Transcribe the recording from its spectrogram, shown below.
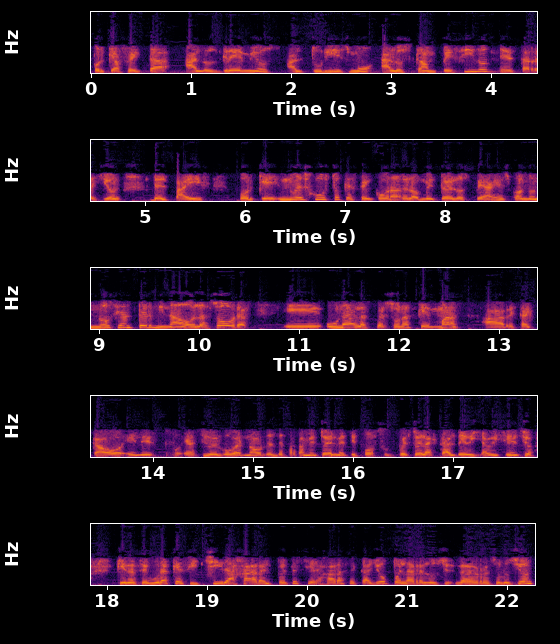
porque afecta a los gremios, al turismo, a los campesinos de esta región del país, porque no es justo que estén cobrando el aumento de los peajes cuando no se han terminado las obras. Eh, una de las personas que más ha recalcado en esto ha sido el gobernador del departamento del Meta y por supuesto el alcalde de Villavicencio, quien asegura que si Chirajara, el puente Chirajara se cayó, pues la, la resolución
